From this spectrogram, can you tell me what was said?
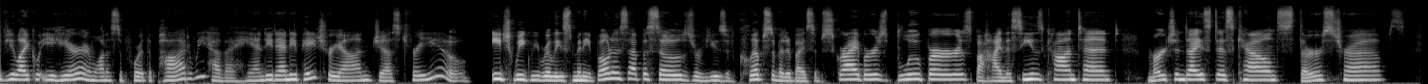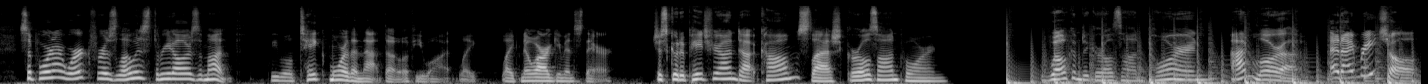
if you like what you hear and want to support the pod, we have a handy dandy Patreon just for you. Each week, we release mini bonus episodes, reviews of clips submitted by subscribers, bloopers, behind the scenes content, merchandise discounts, thirst traps. Support our work for as low as $3 a month. We will take more than that, though, if you want. Like, like no arguments there. Just go to patreon.com slash girls on porn. Welcome to Girls on Porn. I'm Laura. And I'm Rachel.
